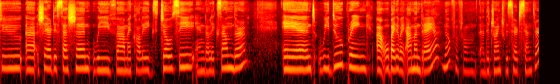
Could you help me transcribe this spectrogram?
to uh, share this session with uh, my colleagues Josie and Alexander. And we do bring, uh, oh, by the way, I'm Andrea, no, from, from uh, the Joint Research Center.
